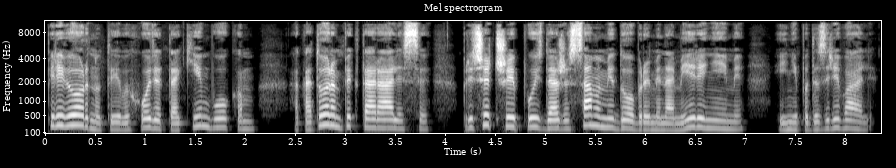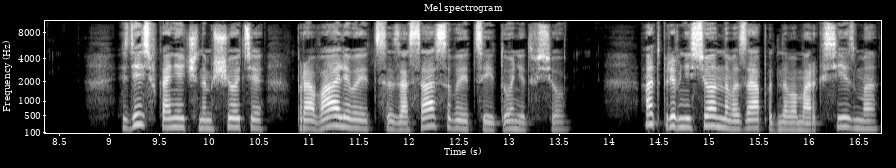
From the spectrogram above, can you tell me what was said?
перевернутые выходят таким боком, о котором пекторалисы, пришедшие пусть даже самыми добрыми намерениями, и не подозревали. Здесь в конечном счете проваливается, засасывается и тонет все. От привнесенного западного марксизма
